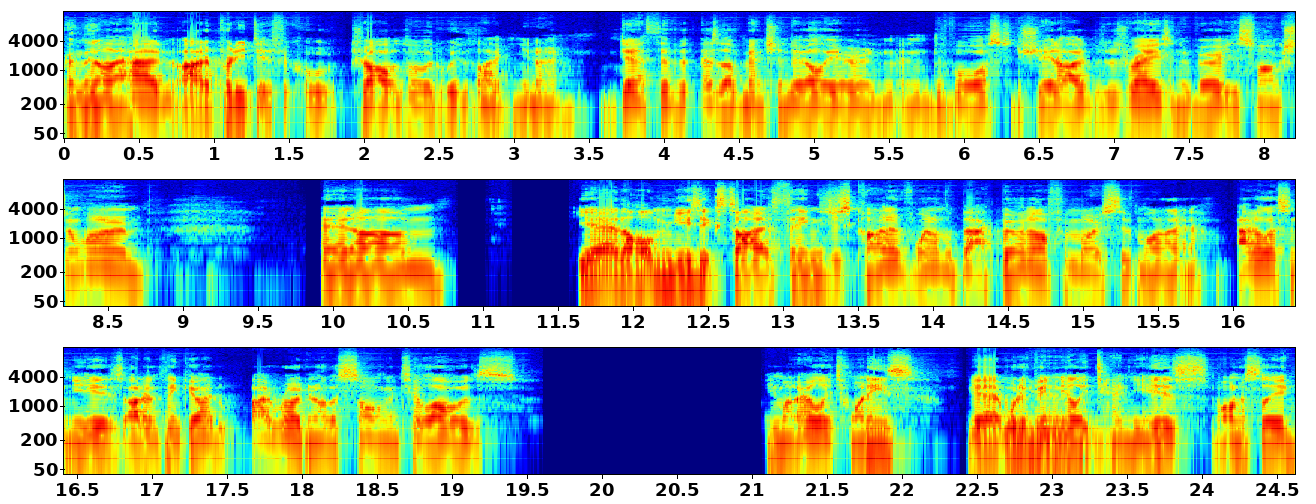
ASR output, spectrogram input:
and then i had i had a pretty difficult childhood with like you know death of- as i've mentioned earlier and, and divorce and shit i was raised in a very dysfunctional home and um yeah the whole music side of things just kind of went on the back burner for most of my adolescent years i don't think i i wrote another song until i was in my early twenties. Yeah, it would have been Yeah. nearly ten years. Honestly,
